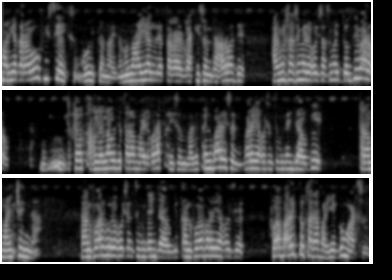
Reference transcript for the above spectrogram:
মারিয়া তারা অফিসে আইসুন, ওই কেন আইসুন? না আইয়ালে তারা ডাকিছেন দেখার বাদে আমি শাশুমারে কই শাশুমাই জলদি বারো কেউ থাকলে না ওই যে তারা মায়ের করা পাইছেন বাদে তাই বাড়াইছেন, বাড়াইয়া কইছেন, তুমি তাই যাও কি? তারা মানছেন না। তান ফুয়ার বইয়া কইছেন, তুমি তাই যাও কি? তান ফুয়া বাড়াইয়া কইছে, ফুয়া বাড়ি তো তারা বাড়িয়ে গু মারছেন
